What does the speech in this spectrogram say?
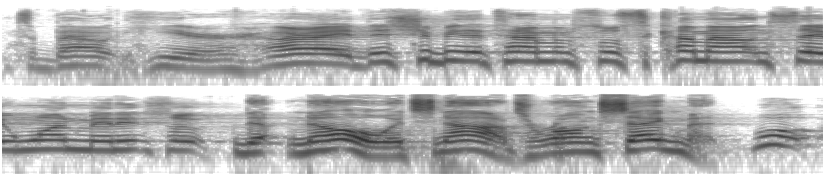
it's about here. All right, this should be the time I'm supposed to come out and say one minute. So, No, it's not. It's a wrong segment. well,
